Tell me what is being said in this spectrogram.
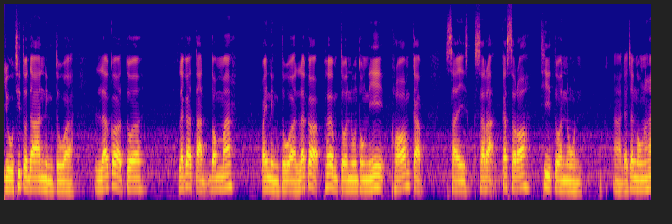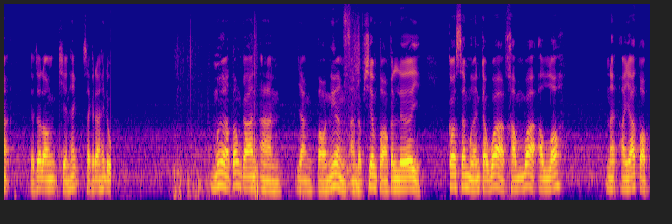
อยู่ที่ตัวดานหนึ่งตัว แล้วก็ตัวแล้วก็ตัดดอมมะไปหนึ่งตัว แล้วก็เพิ่มตัวนูนตรงนี้ พร้อมกับใส่สระกัสรอที่ตัวนูนอ่าเดี๋ยวจะงงนะฮะ เดี๋ยวจะลองเขียนให้ใส่กระดาษให้ดู เมื่อต้องการอ่านอย่างต่อเนื่องอ่านแบบเชื่อมต่อกันเลย ก็เสมือนกับว่าคำว่าอัลลอฮ์ในอายะต่อไป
